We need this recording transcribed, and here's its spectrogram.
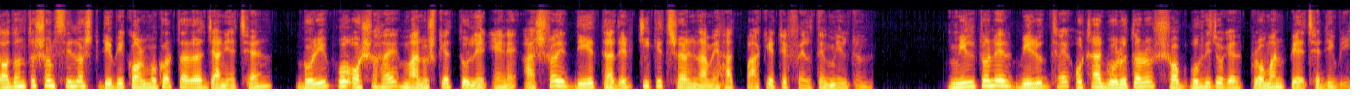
তদন্ত সংশ্লিষ্ট ডিবি কর্মকর্তারা জানিয়েছেন, গরিব ও অসহায় মানুষকে তুলে এনে আশ্রয় দিয়ে তাদের চিকিৎসার নামে হাত পা কেটে ফেলতেন মিল্টন। মিল্টনের বিরুদ্ধে ওঠা গুরুতর সব অভিযোগের প্রমাণ পেয়েছে ডিবি।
